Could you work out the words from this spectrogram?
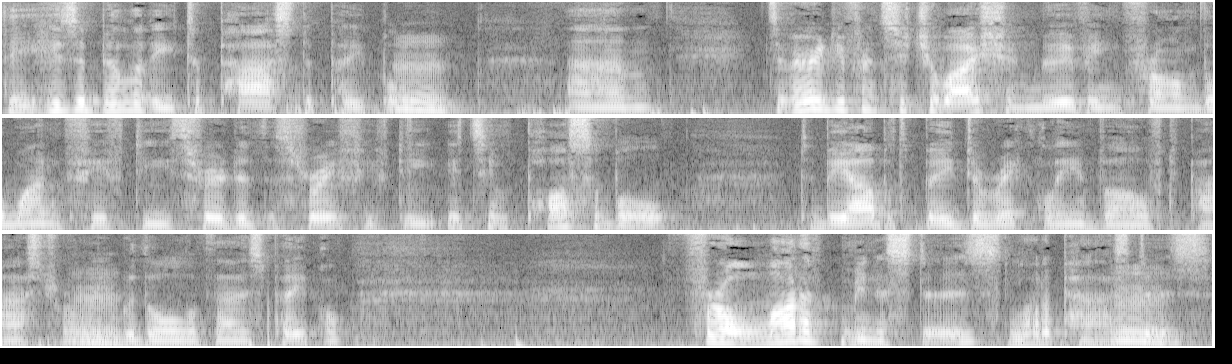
the, his ability to pastor people. Um, it's a very different situation moving from the 150 through to the 350. It's impossible to be able to be directly involved pastorally with all of those people. For a lot of ministers, a lot of pastors,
